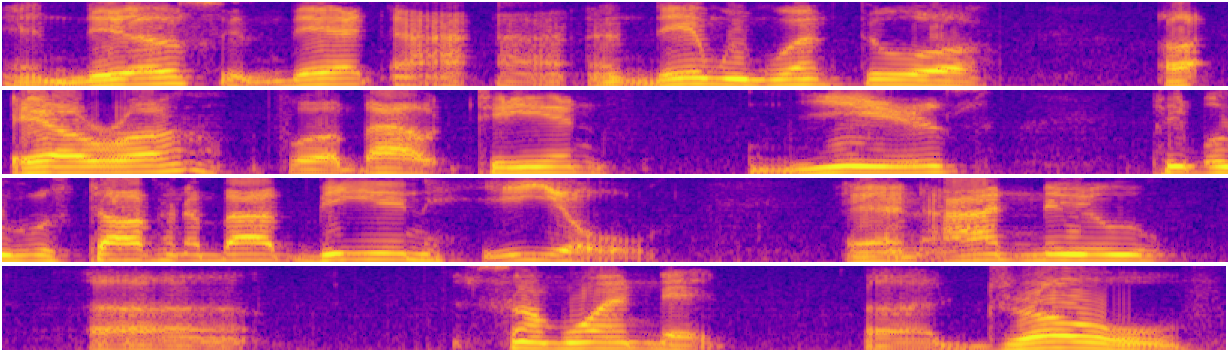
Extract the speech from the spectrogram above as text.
and this and that. I, I, and then we went through a, a era for about 10 years. People was talking about being healed. And I knew uh, someone that uh, drove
